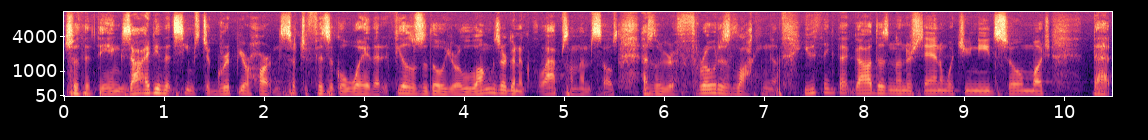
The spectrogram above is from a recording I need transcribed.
So that the anxiety that seems to grip your heart in such a physical way that it feels as though your lungs are going to collapse on themselves, as though your throat is locking up. You think that God doesn't understand what you need so much that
